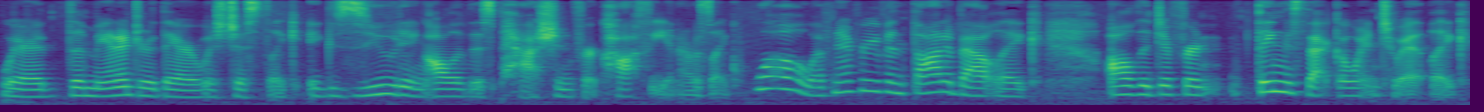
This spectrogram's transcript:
where the manager there was just like exuding all of this passion for coffee. And I was like, whoa, I've never even thought about like all the different things that go into it, like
